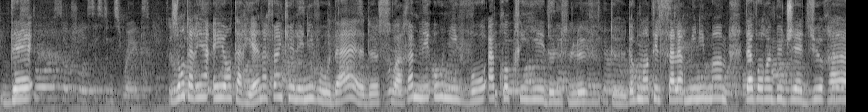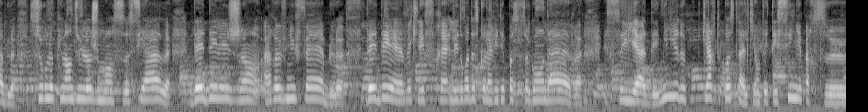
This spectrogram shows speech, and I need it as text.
des Ontariens et Ontariennes afin que les niveaux d'aide soient ramenés au niveau approprié, d'augmenter le, salaire minimum, d'avoir un budget durable sur le plan du logement social, d'aider les gens à revenus faibles, d'aider avec les, frais, les droits de scolarité postsecondaire. Il y a des milliers de cartes postales qui ont été signées par, ce,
